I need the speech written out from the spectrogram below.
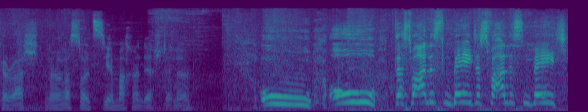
gerusht, ne? Was sollst du hier machen an der Stelle? Oh, oh, das war alles ein Bait, das war alles ein Bait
